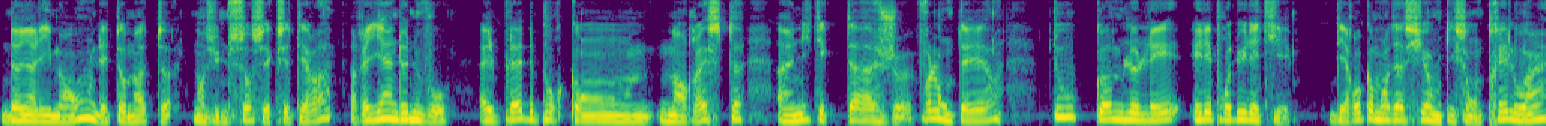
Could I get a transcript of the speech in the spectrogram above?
d'un aliment, les tomates dans une sauce, etc. Rien de nouveau. Elle plaide pour qu'on en reste à un étiquetage volontaire, tout comme le lait et les produits laitiers. Des recommandations qui sont très loin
